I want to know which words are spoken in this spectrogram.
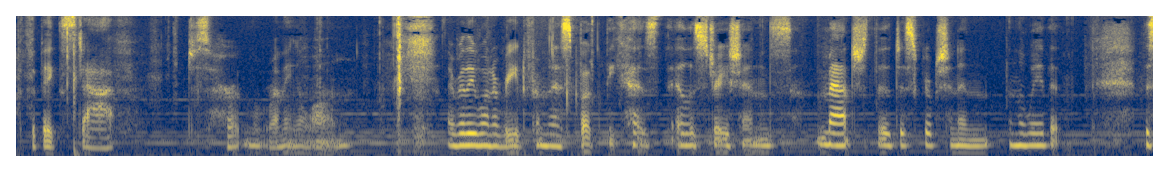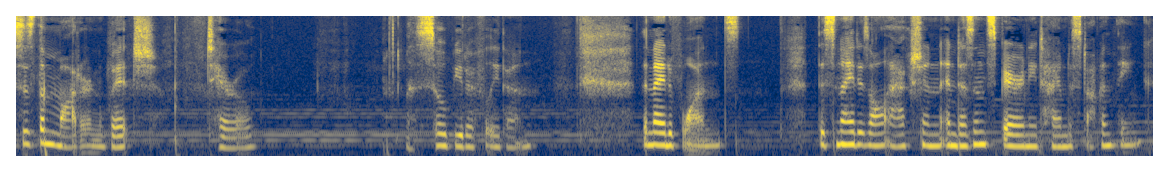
with a big staff, just her running along. I really want to read from this book because the illustrations match the description in, in the way that this is the modern witch tarot. It's so beautifully done. The Knight of Wands. This knight is all action and doesn't spare any time to stop and think.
